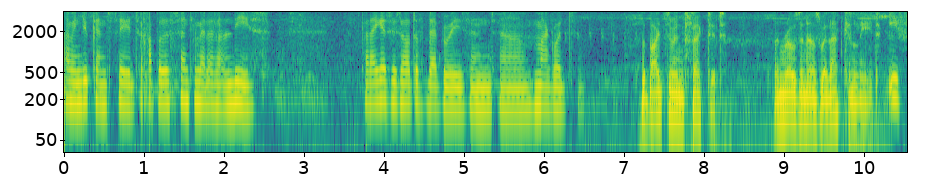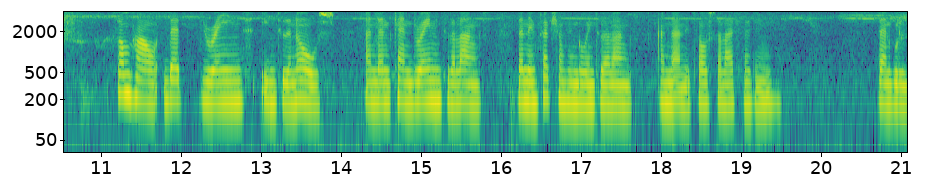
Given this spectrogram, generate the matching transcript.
I mean, you can see it's a couple of centimeters at least. But I guess it's a lot of debris and uh, maggots. The bites are infected, and Rosa knows where that can lead. If somehow that drains into the nose and then can drain into the lungs, then the infection can go into the lungs, and then it's also life-threatening. Then we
